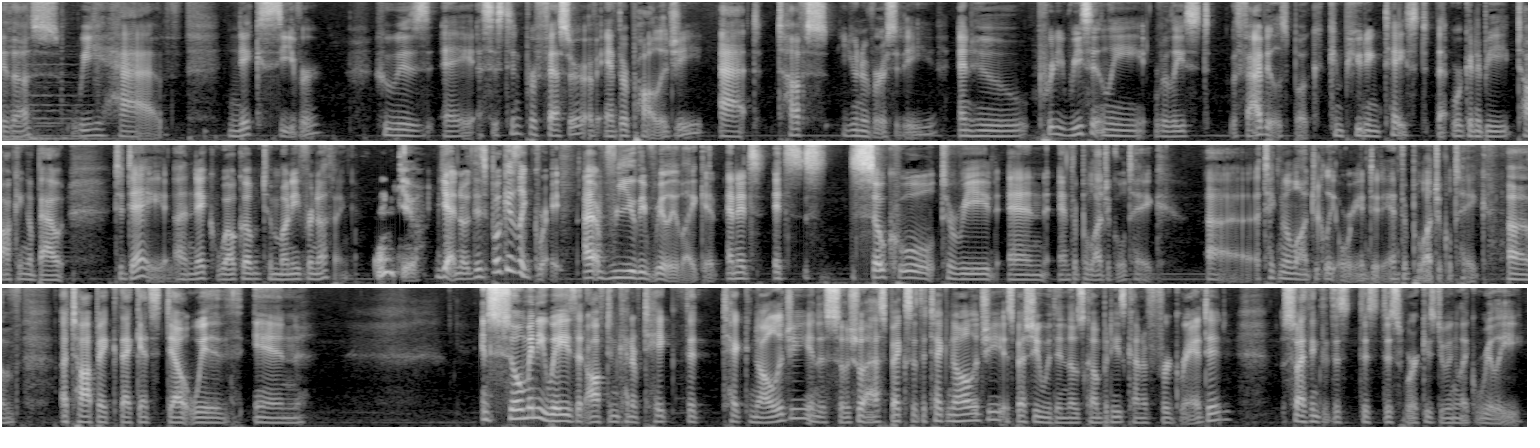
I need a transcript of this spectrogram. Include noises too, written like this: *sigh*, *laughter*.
with us we have Nick Seaver, who is a assistant professor of anthropology at Tufts University and who pretty recently released the fabulous book Computing Taste that we're going to be talking about today. Uh, Nick, welcome to Money for Nothing. Thank you. Yeah, no, this book is like great. I really, really like it, and it's it's so cool to read an anthropological take, Uh, a technologically oriented anthropological take of a topic that gets dealt with in in so many ways that often kind of take the technology and the social aspects of the technology, especially within those companies, kind of for granted. So I think that this this this work is doing like really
